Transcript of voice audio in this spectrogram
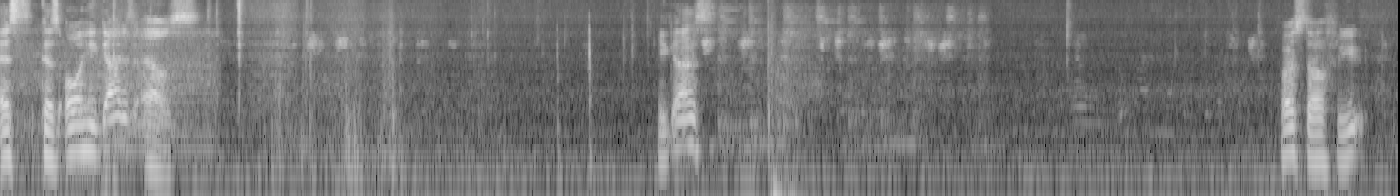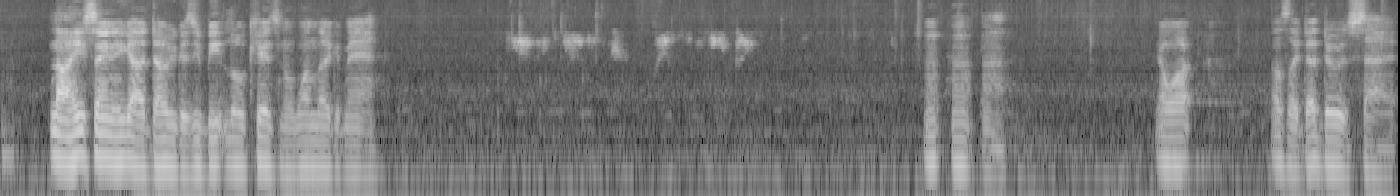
It's because all he got is L's. You guys. First off, you. Nah, he's saying he got a W because he beat little kids and a one-legged man. Mm-mm-mm. You know what? I was like, that dude is sad.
